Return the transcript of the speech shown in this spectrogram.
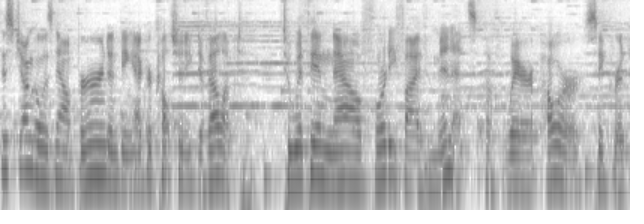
this jungle is now burned and being agriculturally developed to within now 45 minutes of where our sacred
